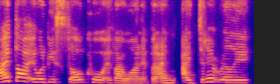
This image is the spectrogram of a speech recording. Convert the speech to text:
I thought it would be so cool if I won it, but I I didn't really.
